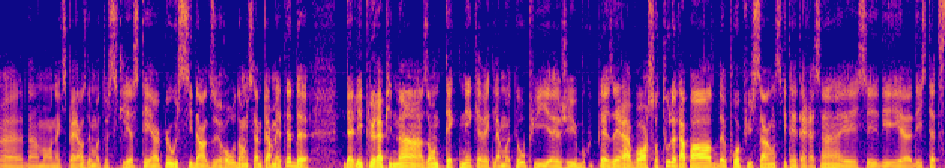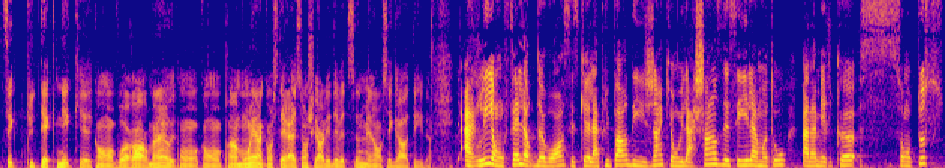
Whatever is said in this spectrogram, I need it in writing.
euh, dans mon expérience de motocycliste et un peu aussi d'enduro. Donc, ça me permettait de d'aller plus rapidement en zone technique avec la moto. Puis, euh, j'ai eu beaucoup de plaisir à voir surtout le rapport de poids-puissance qui est intéressant. Et c'est des, euh, des statistiques plus techniques euh, qu'on voit rarement et qu'on prend moins en considération chez Harley-Davidson, mais là, on s'est gâtés. là. Harley ont fait leur devoir. C'est ce que la plupart des gens qui ont eu la chance d'essayer la moto Panamérica sont tous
